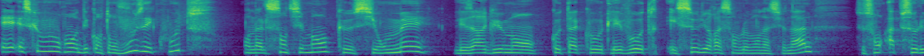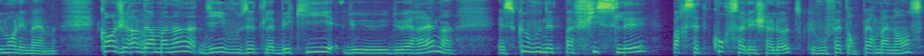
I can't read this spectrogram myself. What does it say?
et est-ce que vous vous rendez, quand on vous écoute, on a le sentiment que si on met les arguments côte à côte, les vôtres et ceux du Rassemblement national, ce sont absolument les mêmes? Quand Gérald Darmanin dit vous êtes la béquille du, du RN, est-ce que vous n'êtes pas ficelé par cette course à l'échalote que vous faites en permanence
